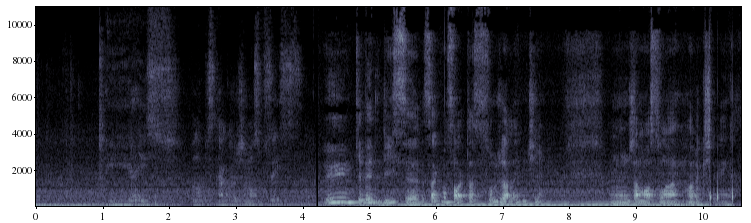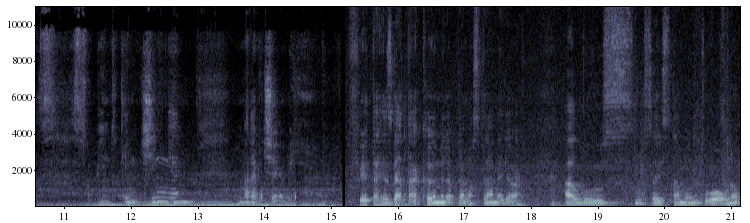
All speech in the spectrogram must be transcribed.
E é isso. Vou lá buscar agora e já mostro pra vocês. Hum, que delícia. Sabe que meu celular tá sujo a? Hum, já mostro lá a hora que chegar em casa. Quentinha. Maravilha. Fui até resgatar a câmera para mostrar melhor. A luz, não sei se está muito ou não.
